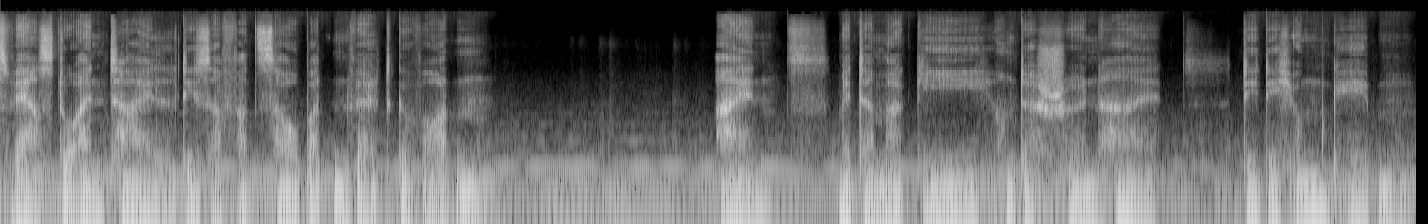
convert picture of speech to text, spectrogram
Als wärst du ein Teil dieser verzauberten Welt geworden, eins mit der Magie und der Schönheit, die dich umgeben.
